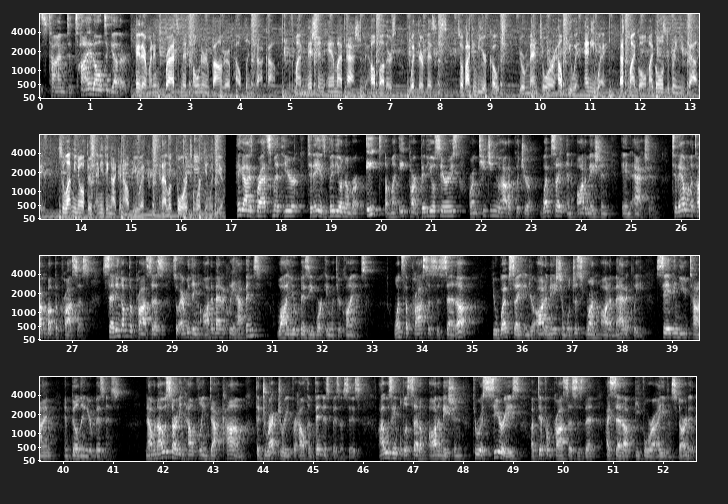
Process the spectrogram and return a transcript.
It's time to tie it all together. Hey there, my name is Brad Smith, owner and founder of HealthLinks.com. It's my mission and my passion to help others with their business. So if I can be your coach, your mentor, or help you in any way, that's my goal. My goal is to bring you value. So let me know if there's anything I can help you with, and I look forward to working with you. Hey guys, Brad Smith here. Today is video number eight of my eight part video series where I'm teaching you how to put your website and automation in action. Today I want to talk about the process, setting up the process so everything automatically happens while you're busy working with your clients. Once the process is set up, your website and your automation will just run automatically, saving you time and building your business. Now, when I was starting healthlink.com, the directory for health and fitness businesses, I was able to set up automation through a series of different processes that I set up before I even started.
